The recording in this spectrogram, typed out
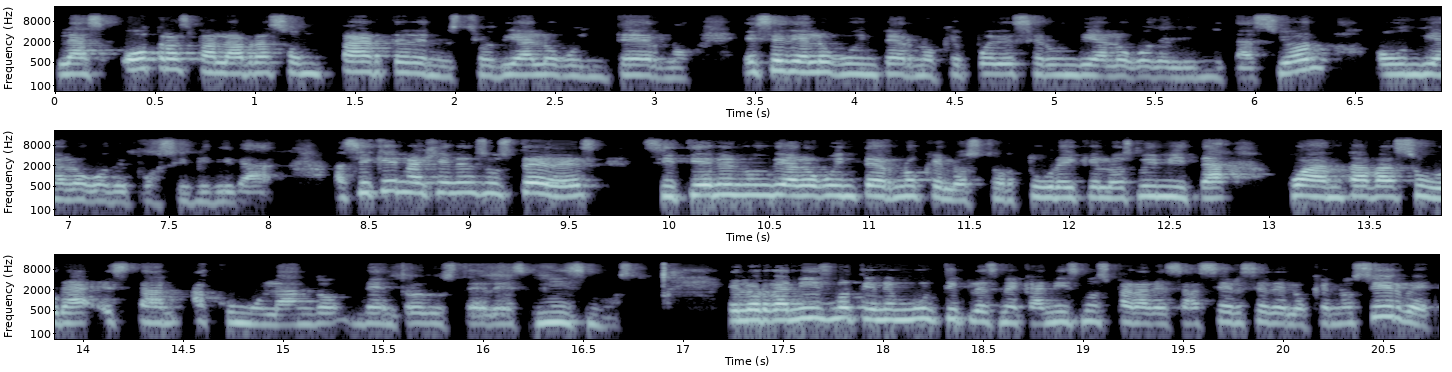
las otras palabras son parte de nuestro diálogo interno, ese diálogo interno que puede ser un diálogo de limitación o un diálogo de posibilidad. Así que imagínense ustedes si tienen un diálogo interno que los tortura y que los limita, cuánta basura están acumulando dentro de ustedes mismos. El organismo tiene múltiples mecanismos para deshacerse de lo que nos sirve.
